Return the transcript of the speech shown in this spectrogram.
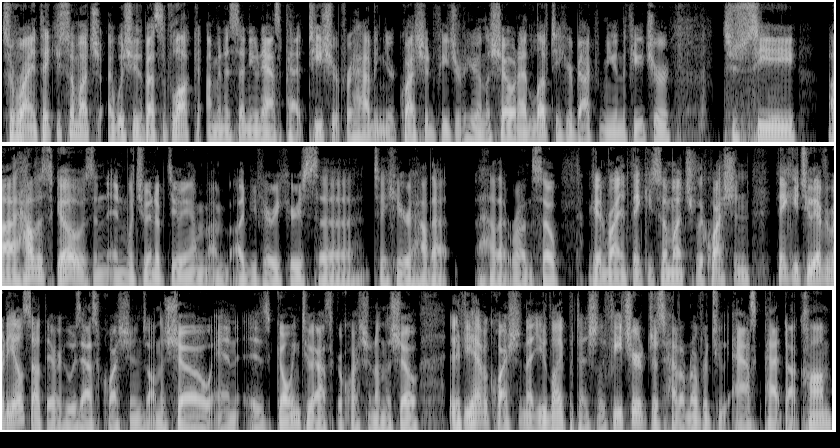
So, Ryan, thank you so much. I wish you the best of luck. I'm going to send you an Ask Pat t shirt for having your question featured here on the show. And I'd love to hear back from you in the future to see uh, how this goes and, and what you end up doing. I'm, i would be very curious to, to hear how that how that runs. So again, Ryan, thank you so much for the question. Thank you to everybody else out there who has asked questions on the show and is going to ask a question on the show. And if you have a question that you'd like potentially featured, just head on over to askpat.com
